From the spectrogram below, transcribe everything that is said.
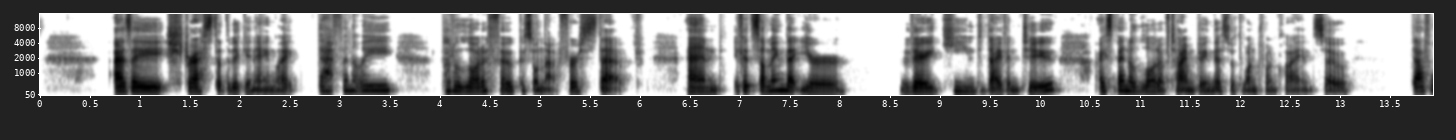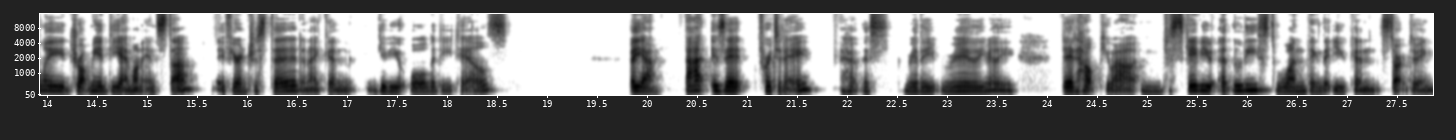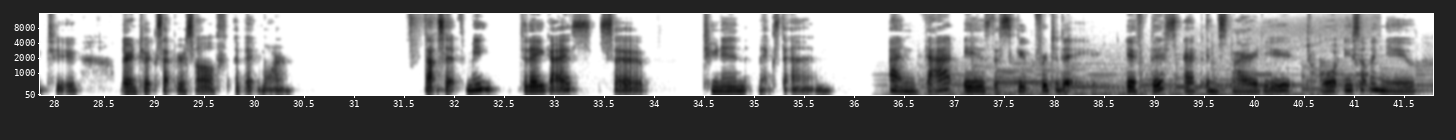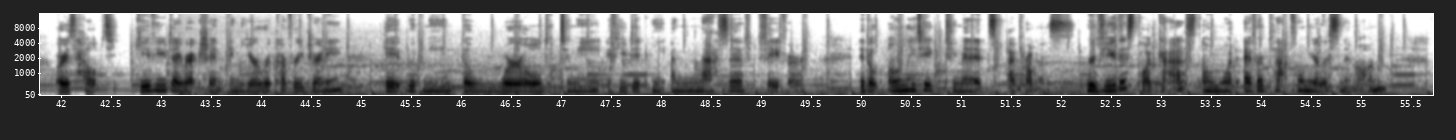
As I stressed at the beginning, like definitely put a lot of focus on that first step. And if it's something that you're very keen to dive into, I spend a lot of time doing this with one to one clients. So definitely drop me a DM on Insta if you're interested and I can give you all the details. But yeah, that is it for today. I hope this really, really, really did help you out and just gave you at least one thing that you can start doing to learn to accept yourself a bit more. That's it for me today, guys. So tune in next time. And that is the scoop for today. If this ep inspired you, taught you something new, or has helped give you direction in your recovery journey, it would mean the world to me if you did me a massive favor It'll only take two minutes, I promise. Review this podcast on whatever platform you're listening on.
